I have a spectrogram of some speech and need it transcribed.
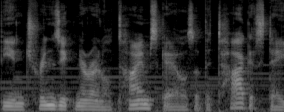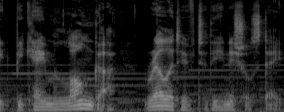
the intrinsic neuronal timescales of the target state became longer relative to the initial state.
